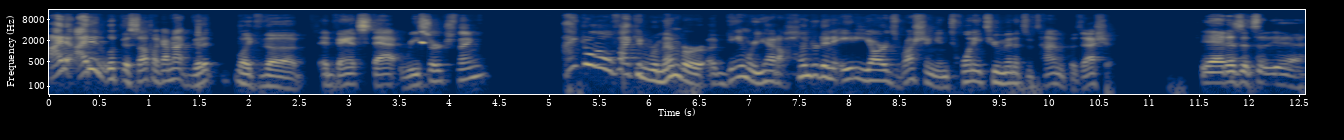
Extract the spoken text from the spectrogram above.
I, I didn't look this up. Like I'm not good at like the advanced stat research thing. I don't know if I can remember a game where you had 180 yards rushing in 22 minutes of time of possession. Yeah, it is. It's a yeah.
